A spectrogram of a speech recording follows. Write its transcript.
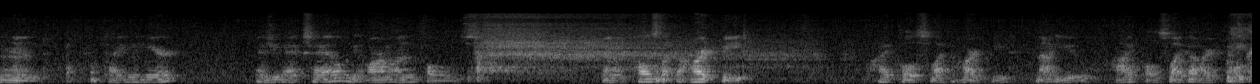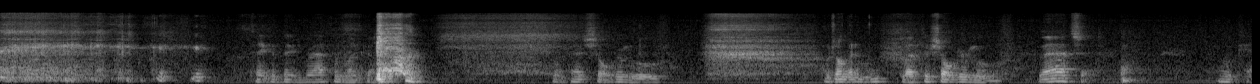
And tighten here. As you exhale, the arm unfolds. A pulse like a heartbeat. High pulse like a heartbeat. Not you. High pulse like a heartbeat. Take a big breath and let go. Let that shoulder move. Which one gonna move? Let the shoulder move. That's it. Okay,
